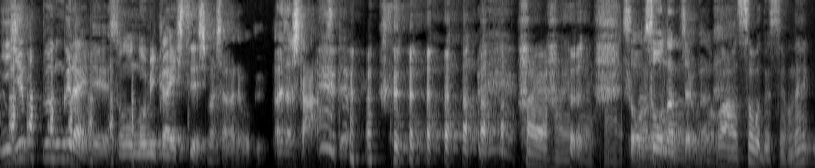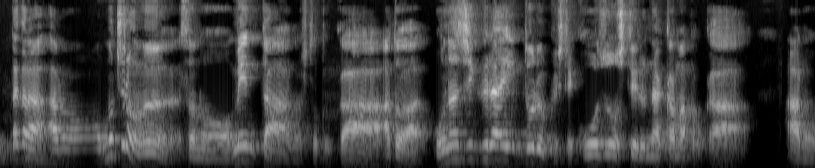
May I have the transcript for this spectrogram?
20分ぐらいで その飲み会失礼しましたからね、僕。ありがとうございましたつって。はいはいはいはい。そうそうなっちゃうからまあそうですよね。だから、あの、もちろん、その、メンターの人とか、あとは同じぐらい努力して向上してる仲間とか、あの、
